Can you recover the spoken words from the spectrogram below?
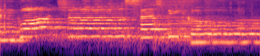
and watch us as we go.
